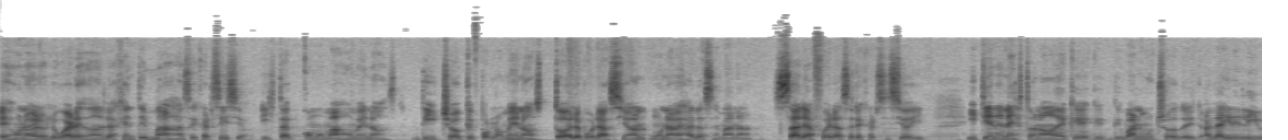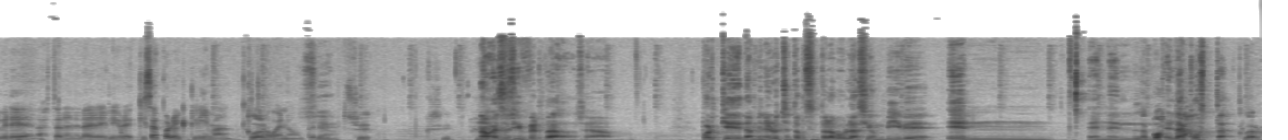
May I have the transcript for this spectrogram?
es uno de los lugares donde la gente más hace ejercicio y está como más o menos dicho que por lo menos toda la población una vez a la semana sale afuera a hacer ejercicio y, y tienen esto, ¿no? De que, que- que van mucho de- al aire libre, a estar en el aire libre, quizás por el clima, que Claro. está bueno, pero... Sí. Sí, sí. No, eso sí es verdad, o sea, porque también el 80% de la población vive en, en, el- La costa. en la costa. Claro.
